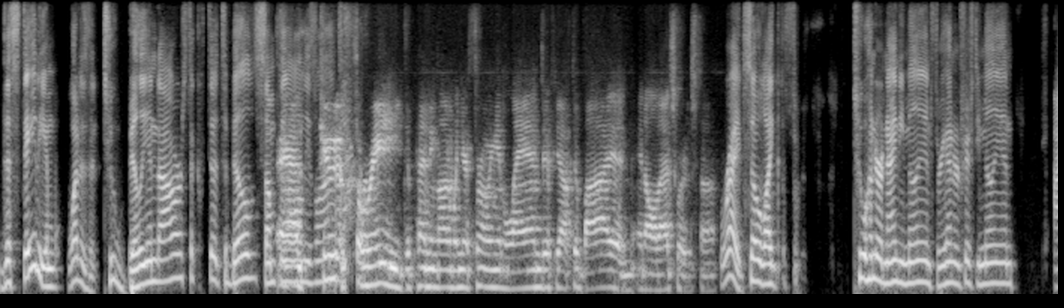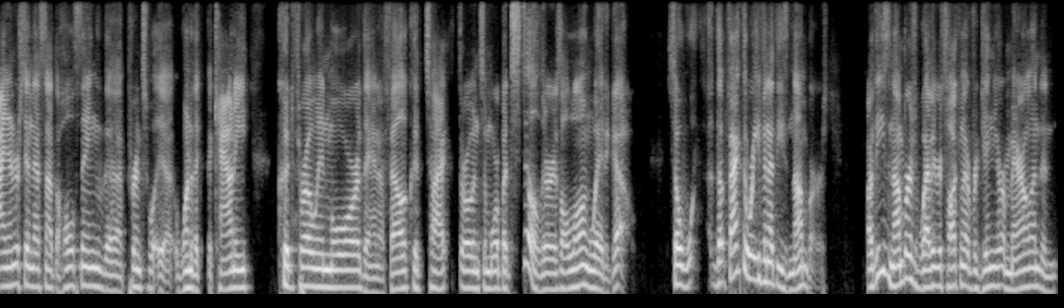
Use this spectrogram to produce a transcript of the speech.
the stadium, what is it, two billion dollars to, to, to, build something and along these lines? Two to three, depending on when you're throwing in land, if you have to buy and, and all that sort of stuff. Right. So like th- 290 million, 350 million. I understand that's not the whole thing. The principal, uh, one of the, the county could throw in more. The NFL could t- throw in some more, but still, there is a long way to go. So w- the fact that we're even at these numbers, are these numbers, whether you're talking about Virginia or Maryland, and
